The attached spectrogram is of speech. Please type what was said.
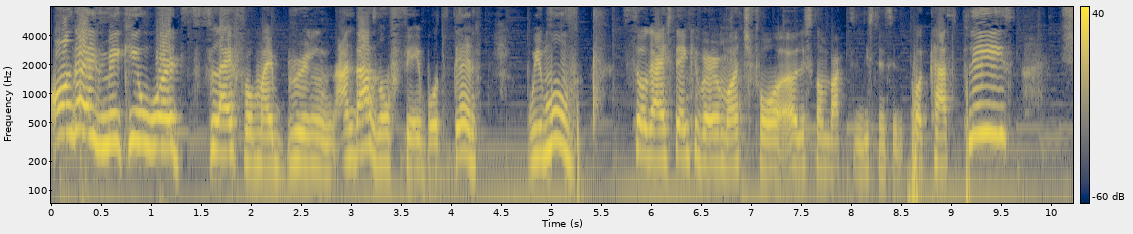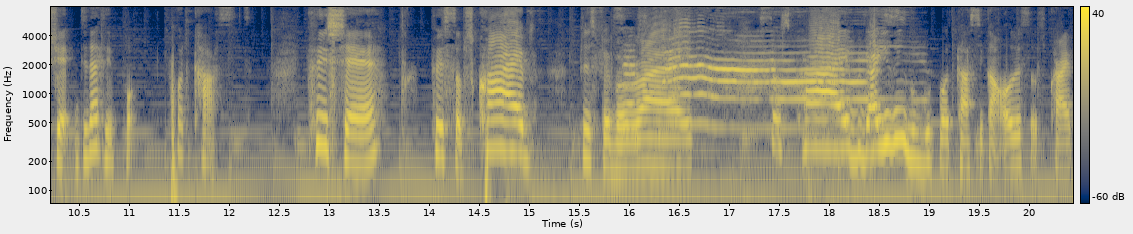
hunger is making words fly from my brain, and that's not fair. But then we move. So, guys, thank you very much for always come back to listen to the podcast. Please share. Did I say po- podcast? Please share. Please subscribe. Please favorite. Subscribe. If you are using Google Podcast, you can always subscribe.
